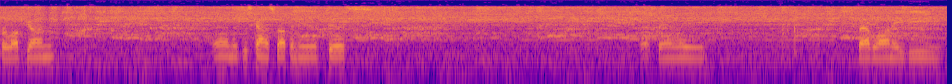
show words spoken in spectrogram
for Love Gun. And there's this kind of stuff in here. Kiss. Paul Stanley. Babylon AD.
